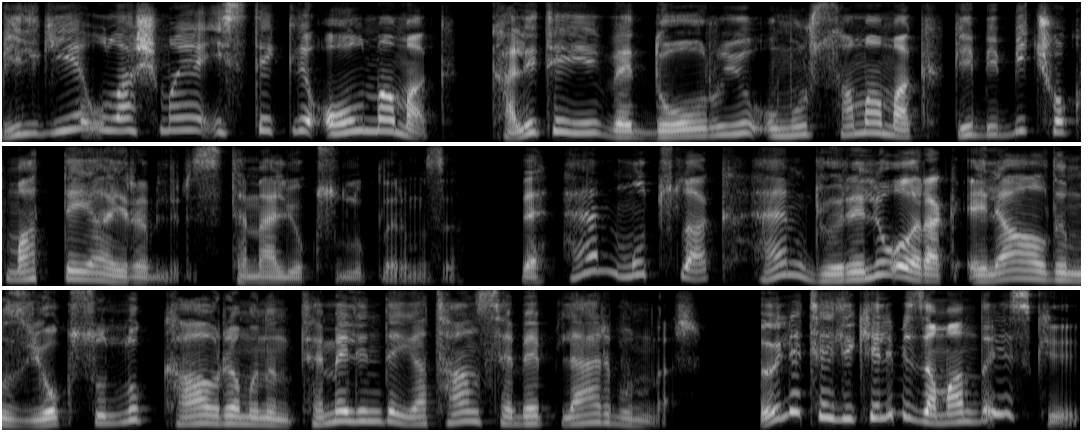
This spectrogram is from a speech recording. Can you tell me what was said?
bilgiye ulaşmaya istekli olmamak, kaliteyi ve doğruyu umursamamak gibi birçok maddeye ayırabiliriz temel yoksulluklarımızı. Ve hem mutlak hem göreli olarak ele aldığımız yoksulluk kavramının temelinde yatan sebepler bunlar. Öyle tehlikeli bir zamandayız ki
